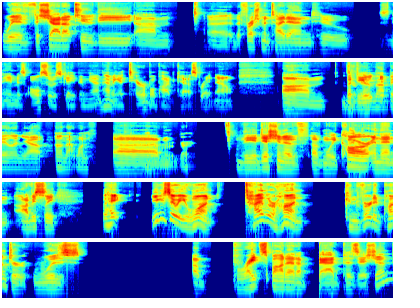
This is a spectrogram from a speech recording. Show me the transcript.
with the shout out to the um, uh, the freshman tight end who his name is also escaping me. I'm having a terrible podcast right now. Um, but okay, I'm the not bailing you out on that one. Um, the addition of of Maliq Carr, and then obviously, hey, you can say what you want. Tyler Hunt, converted punter, was a bright spot at a bad position.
